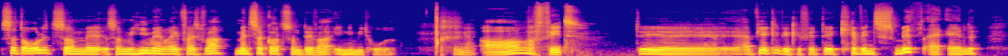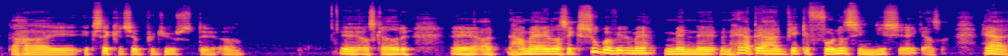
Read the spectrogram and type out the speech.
så dårligt, som, øh, som He-Man rent faktisk var, men så godt, som det var inde i mit hoved. Åh, oh, hvor fedt. Det øh, er virkelig, virkelig fedt. Det er Kevin Smith af alle, der har øh, executive produced det, og øh, og skrevet det. Øh, og ham er jeg ellers ikke super vild med, men, øh, men her der har han virkelig fundet sin niche, ikke? Altså, her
